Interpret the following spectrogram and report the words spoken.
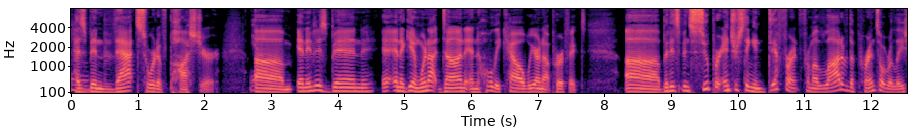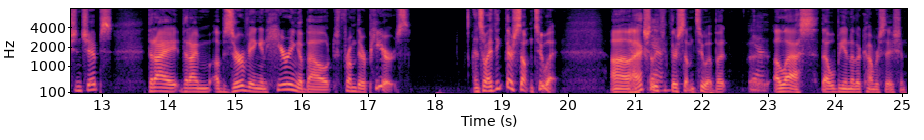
Mm. Has been that sort of posture. Um, and it has been, and again, we're not done, and holy cow, we are not perfect. Uh, but it's been super interesting and different from a lot of the parental relationships that I that I'm observing and hearing about from their peers. And so I think there's something to it. Uh, I actually Yeah. think there's something to it, but uh, Yeah. alas, that will be another conversation.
